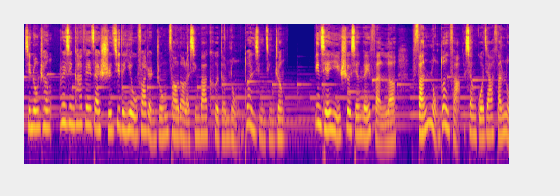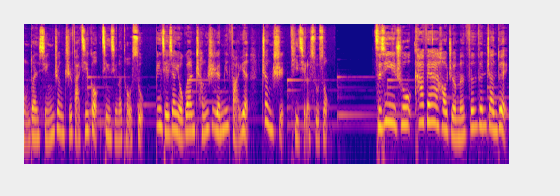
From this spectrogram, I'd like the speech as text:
信中称，瑞幸咖啡在实际的业务发展中遭到了星巴克的垄断性竞争，并且以涉嫌违反了反垄断法向国家反垄断行政执法机构进行了投诉，并且向有关城市人民法院正式提起了诉讼。此信一出，咖啡爱好者们纷纷站队，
